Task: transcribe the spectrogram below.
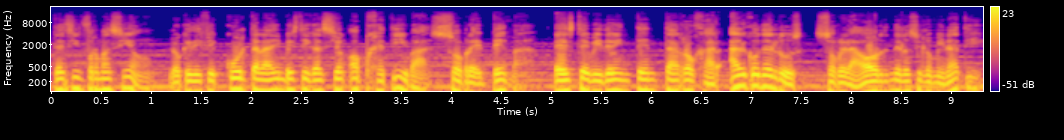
desinformación, lo que dificulta la investigación objetiva sobre el tema. Este video intenta arrojar algo de luz sobre la orden de los Illuminati,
